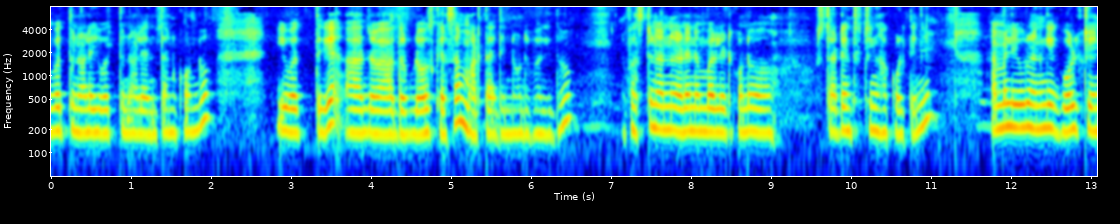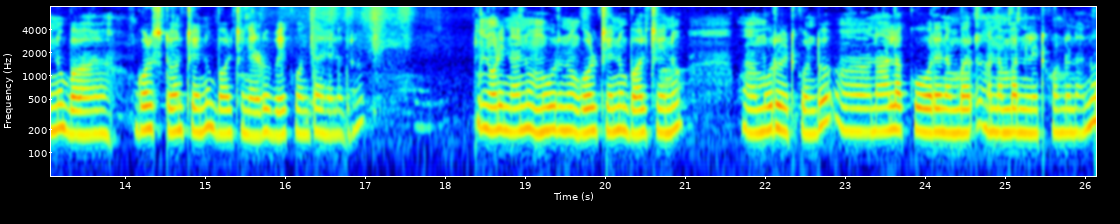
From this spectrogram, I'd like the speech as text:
ಇವತ್ತು ನಾಳೆ ಇವತ್ತು ನಾಳೆ ಅಂತ ಅಂದ್ಕೊಂಡು ಇವತ್ತಿಗೆ ಅದರ ಅದ್ರ ಬ್ಲೌಸ್ ಕೆಲಸ ಮಾಡ್ತಾಯಿದ್ದೀನಿ ನೋಡಿ ಇದು ಫಸ್ಟ್ ನಾನು ಎರಡನೇ ನಂಬರಲ್ಲಿ ಇಟ್ಕೊಂಡು ಸ್ಟಾರ್ಟಿಂಗ್ ಸ್ಟಿಚಿಂಗ್ ಹಾಕ್ಕೊಳ್ತೀನಿ ಆಮೇಲೆ ಇವರು ನನಗೆ ಗೋಲ್ಡ್ ಚೈನು ಬಾ gold stone chain ball chain ಎರಡೂ ಬೇಕು ಅಂತ ಹೇಳಿದ್ರು. ನೋಡಿ ನಾನು ಮೂರನ್ನು ಗೋಲ್ಡ್ ಚೈನು ಬಾಲ್ ಚೈನು ಮೂರು ಇಟ್ಕೊಂಡು ನಾಲ್ಕೂವರೆ ನಂಬರ್ ನಂಬರ್ನಲ್ಲಿ ಇಟ್ಕೊಂಡು ನಾನು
